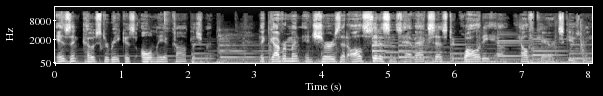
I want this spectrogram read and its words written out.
isn't Costa Rica's only accomplishment. The government ensures that all citizens have access to quality health care, excuse me,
